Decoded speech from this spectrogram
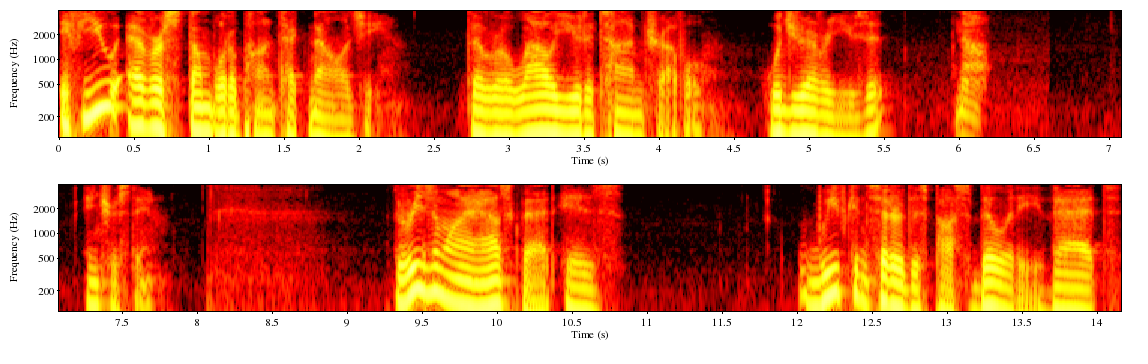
if you ever stumbled upon technology that would allow you to time travel, would you ever use it? No. Interesting. The reason why I ask that is we've considered this possibility that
